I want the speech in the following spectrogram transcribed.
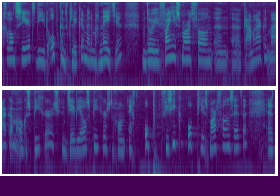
gelanceerd. Die je erop kunt klikken met een magneetje. Waardoor je van je smartphone een eh, camera kunt maken, maar ook een speaker. Dus je kunt JBL-speakers er gewoon echt op, fysiek op je smartphone zetten. En het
